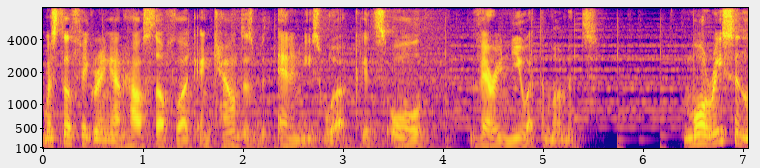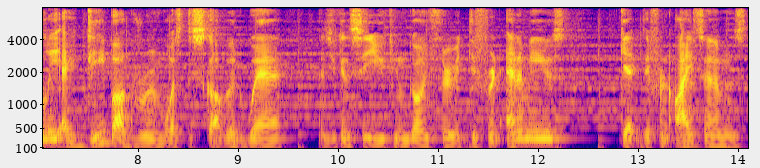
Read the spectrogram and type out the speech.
We're still figuring out how stuff like encounters with enemies work. It's all very new at the moment. More recently, a debug room was discovered where, as you can see, you can go through different enemies, get different items,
